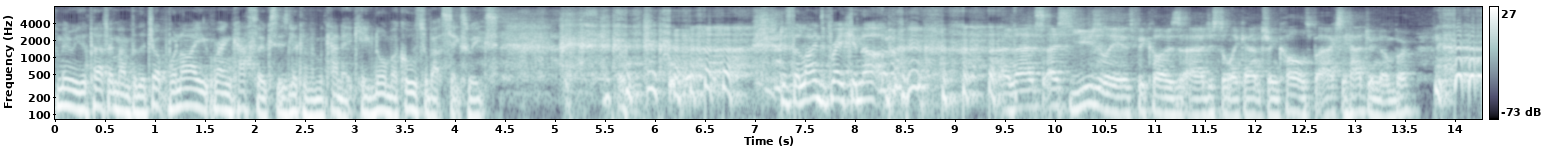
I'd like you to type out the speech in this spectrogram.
I mean, he's the perfect man for the job. When I rang Cathro because he's looking for a mechanic, he ignored my calls for about six weeks. Just the line's breaking up. And that's that's usually it's because I just don't like answering calls, but I actually had your number.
